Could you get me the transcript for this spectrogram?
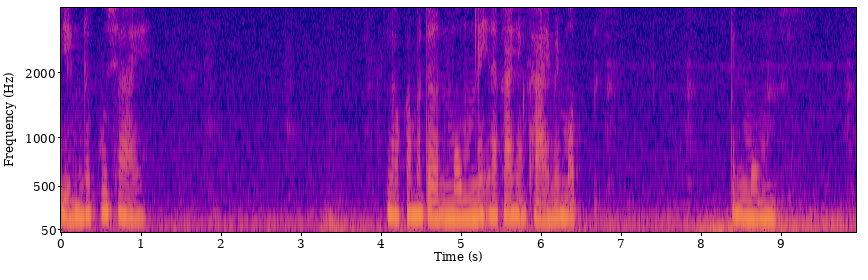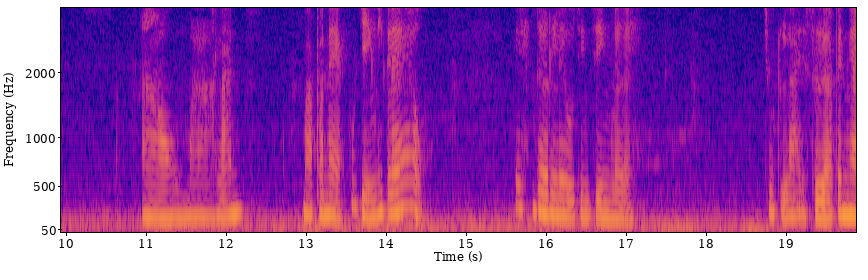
หญิงหรือผู้ชาย เราก็มาเดินมุมนี้นะคะ ยังถ่ายไม่หมด เป็นมุม เอามาร้าน มาแผนกผู้หญิงอีกแล้ว เอ๊ะ เดินเร็วจริง ๆ เลย จุดลายเสือเป็นไง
